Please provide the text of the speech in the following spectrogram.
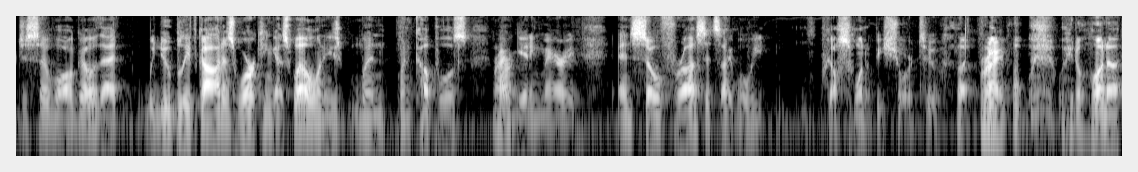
just said a while ago, that we do believe God is working as well when he's when when couples are getting married, and so for us, it's like, well, we we also want to be sure too, Like, Right. We, don't want to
